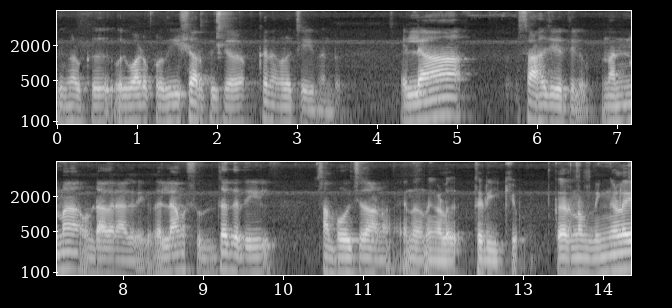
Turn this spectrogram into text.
നിങ്ങൾക്ക് ഒരുപാട് പ്രതീക്ഷ അർപ്പിക്കുകയൊക്കെ നിങ്ങൾ ചെയ്യുന്നുണ്ട്. എല്ലാ സാഹചര്യത്തിലും നന്മ ഉണ്ടാകാൻ ആഗ്രഹിക്കുന്നു. എല്ലാം ശുദ്ധഗതിയിൽ സംഭവിച്ചതാണ് എന്ന് നിങ്ങൾ തെളിയിക്കും. കാരണം നിങ്ങളെ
